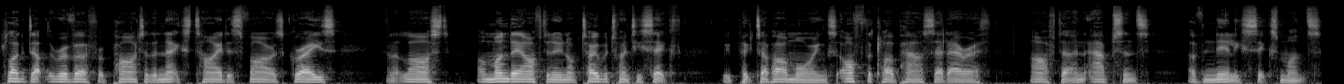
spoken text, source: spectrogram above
plugged up the river for part of the next tide as far as Grays, and at last, on Monday afternoon, October 26th, we picked up our moorings off the clubhouse at Erith after an absence of nearly six months.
